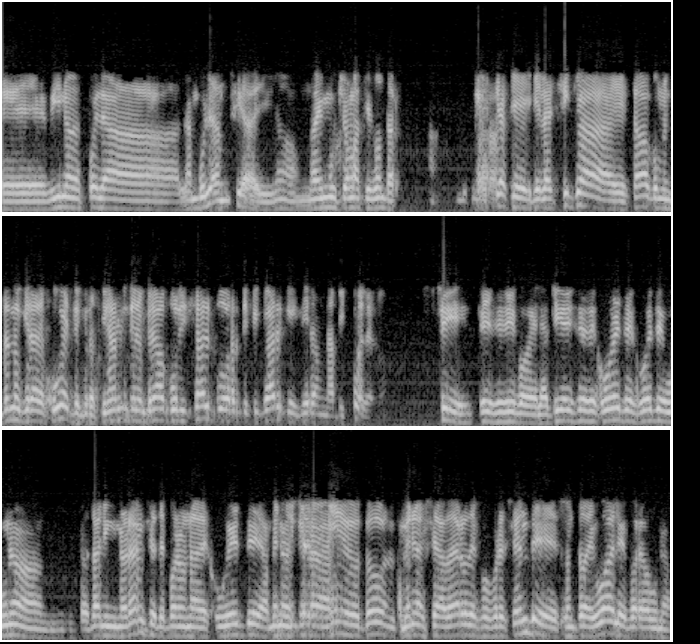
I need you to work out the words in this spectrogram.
eh, vino después la, ambulancia y no, no hay mucho más que contar. Decía que, que, la chica estaba comentando que era de juguete, pero finalmente el empleado policial pudo ratificar que, era una pistola, ¿no? Sí, sí, sí, porque la chica dice de juguete, de juguete, uno, total ignorancia, te pone una de juguete, a menos que sea, miedo, todo, a menos que sea verde fosforescente, son todas iguales para uno.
